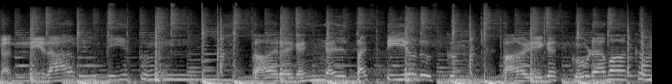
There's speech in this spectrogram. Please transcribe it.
കന്നിരാവിൽ തീർക്കും. താരകങ്ങൾ തട്ടിയൊടുക്കും താഴികക്കുടമാക്കും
